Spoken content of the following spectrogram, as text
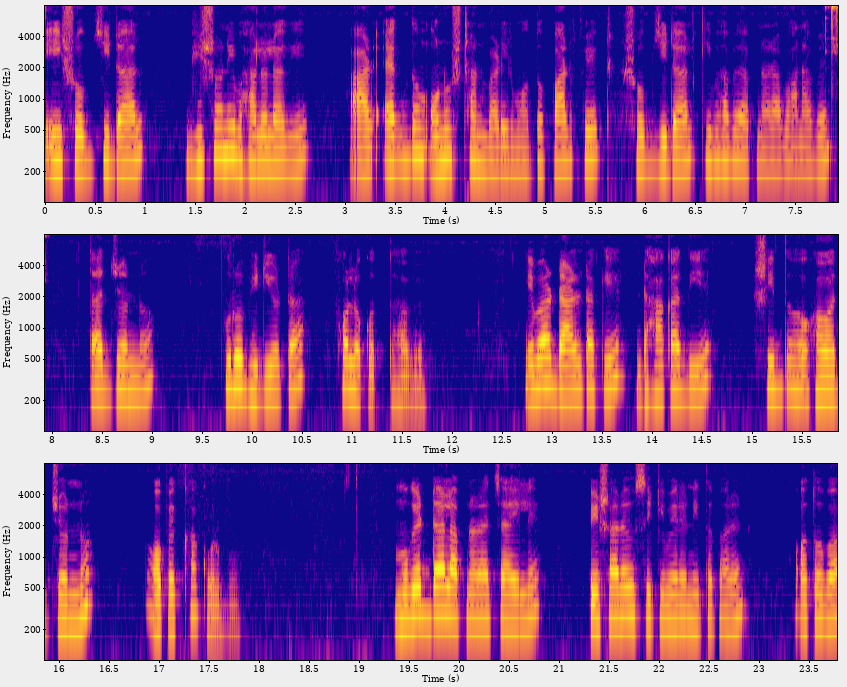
এই সবজি ডাল ভীষণই ভালো লাগে। আর একদম অনুষ্ঠান বাড়ির মতো পারফেক্ট সবজি ডাল কীভাবে আপনারা বানাবেন, তার জন্য পুরো ভিডিওটা ফলো করতে হবে। এবার ডালটাকে ঢাকা দিয়ে সিদ্ধ হওয়ার জন্য অপেক্ষা করব। মুগের ডাল আপনারা চাইলে প্রেশারেও সিটি মেরে নিতে পারেন, অথবা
